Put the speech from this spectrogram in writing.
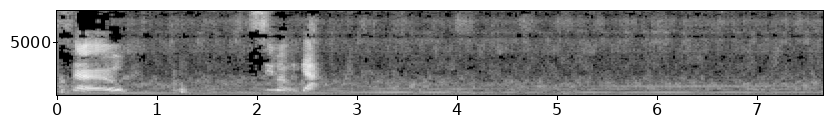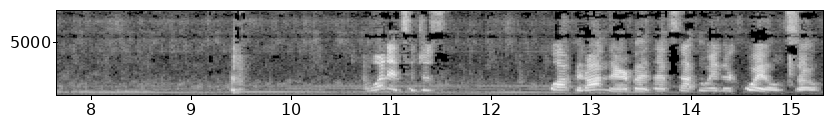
So, see what we got. I wanted to just plop it on there, but that's not the way they're coiled, so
